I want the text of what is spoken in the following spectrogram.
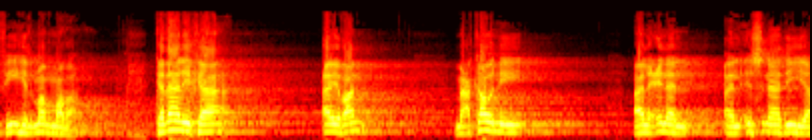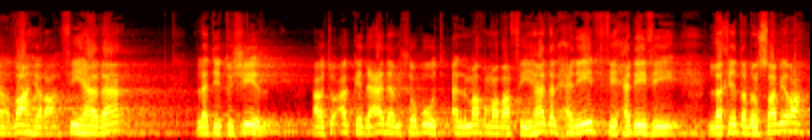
فيه المضمضة. كذلك أيضا مع كون العلل الإسنادية ظاهرة في هذا التي تشير أو تؤكد عدم ثبوت المضمضة في هذا الحديث في حديث لقيط بن صبرة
